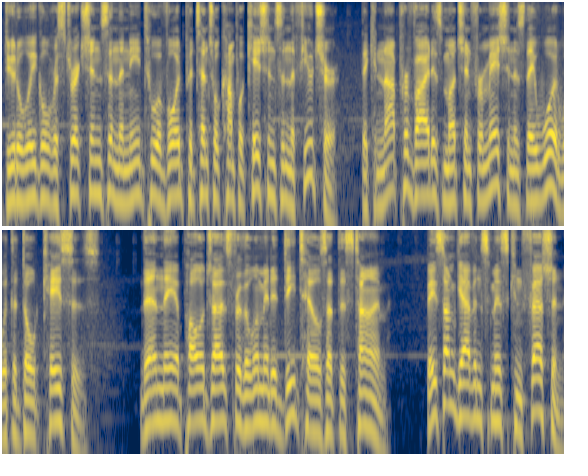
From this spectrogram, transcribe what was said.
Due to legal restrictions and the need to avoid potential complications in the future, they cannot provide as much information as they would with adult cases. Then they apologize for the limited details at this time. Based on Gavin Smith's confession,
